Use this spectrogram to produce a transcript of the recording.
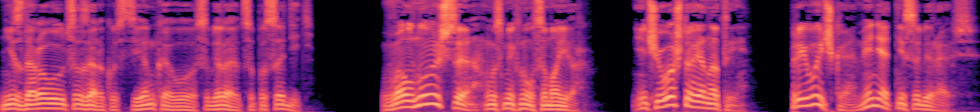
Не здороваются за руку с тем, кого собираются посадить. «Волнуешься?» — усмехнулся майор. «Ничего, что я на «ты». Привычка, менять не собираюсь.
